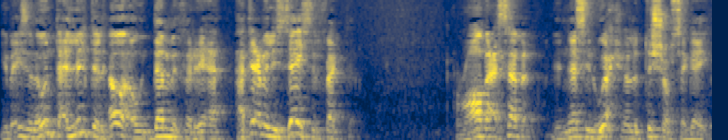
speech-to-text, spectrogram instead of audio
يبقى إذا لو أنت قللت الهواء أو الدم في الرئة هتعمل إزاي surfactant رابع سبب للناس الوحشة اللي بتشرب سجاير.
